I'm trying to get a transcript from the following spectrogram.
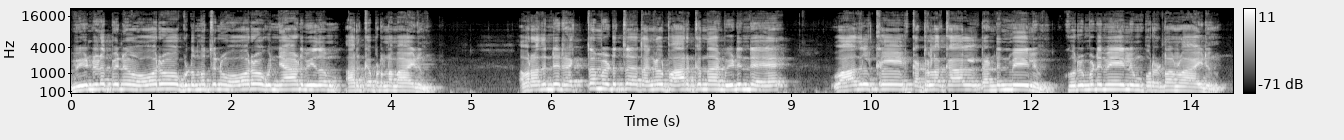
വീണ്ടെടുപ്പിന് ഓരോ കുടുംബത്തിനും ഓരോ കുഞ്ഞാട് വീതം അറുക്കപ്പെടണമായിരുന്നു. അവർ അതിന്റെ രക്തം എടുത്ത് തങ്ങൾ പാർക്കുന്ന വീടിന്റെ വാതിൽക്കൽ കട്ടിളക്കാൽ രണ്ടിന്മേലും കുറുമ്പടിമേലും പുരട്ടണമായിരുന്നു.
